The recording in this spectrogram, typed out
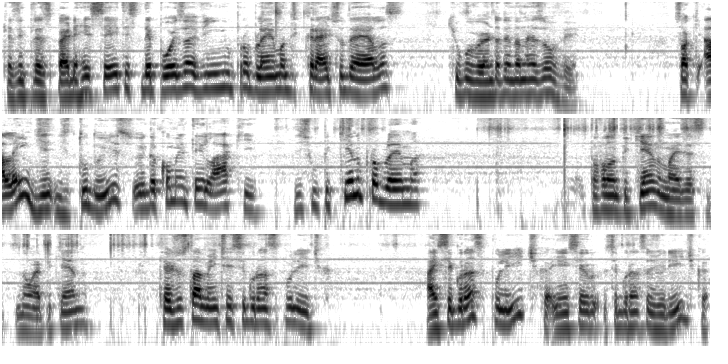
que as empresas perdem receita e depois vai vir o problema de crédito delas que o governo está tentando resolver. Só que além de, de tudo isso, eu ainda comentei lá que existe um pequeno problema. Estou falando pequeno, mas esse não é pequeno, que é justamente a insegurança política. A insegurança política e a insegurança jurídica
